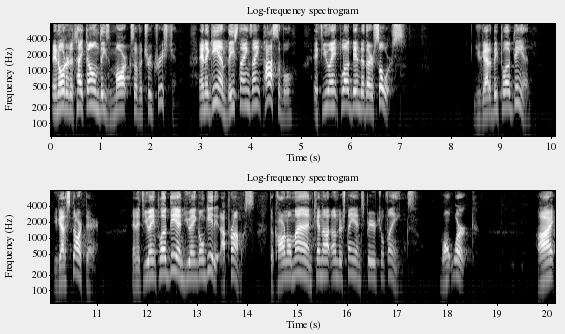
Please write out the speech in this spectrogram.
in order to take on these marks of a true Christian. And again, these things ain't possible if you ain't plugged into their source. You got to be plugged in. You got to start there. And if you ain't plugged in, you ain't going to get it, I promise. The carnal mind cannot understand spiritual things. Won't work. All right?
